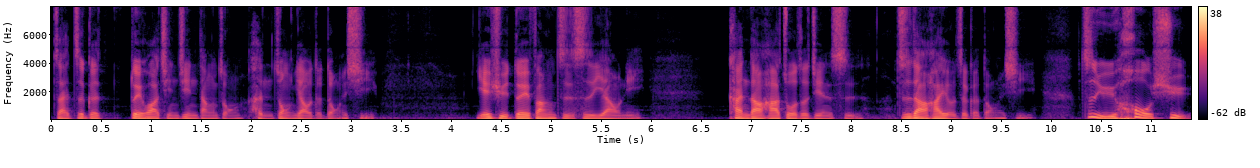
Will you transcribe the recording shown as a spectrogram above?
在这个。对话情境当中很重要的东西，也许对方只是要你看到他做这件事，知道他有这个东西。至于后续，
